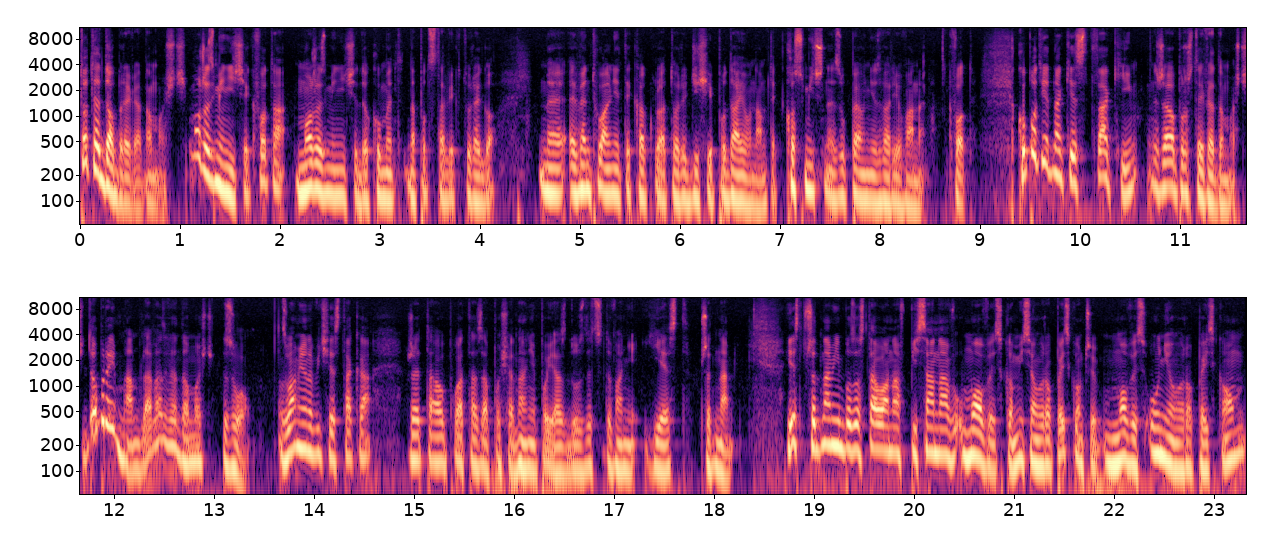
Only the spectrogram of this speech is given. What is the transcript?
To te dobre wiadomości. Może zmienić się kwota, może zmienić się dokument, na podstawie którego e, ewentualnie te kalkulatory dzisiaj podają nam te kosmiczne, zupełnie zwariowane kwoty. Kłopot jednak jest taki, że oprócz tej wiadomości dobrej mam dla Was wiadomość złą. Zła mianowicie jest taka, że ta opłata za posiadanie pojazdu zdecydowanie jest przed nami. Jest przed nami, bo została ona wpisana w umowy z Komisją Europejską, czy umowy z Unią Europejską,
